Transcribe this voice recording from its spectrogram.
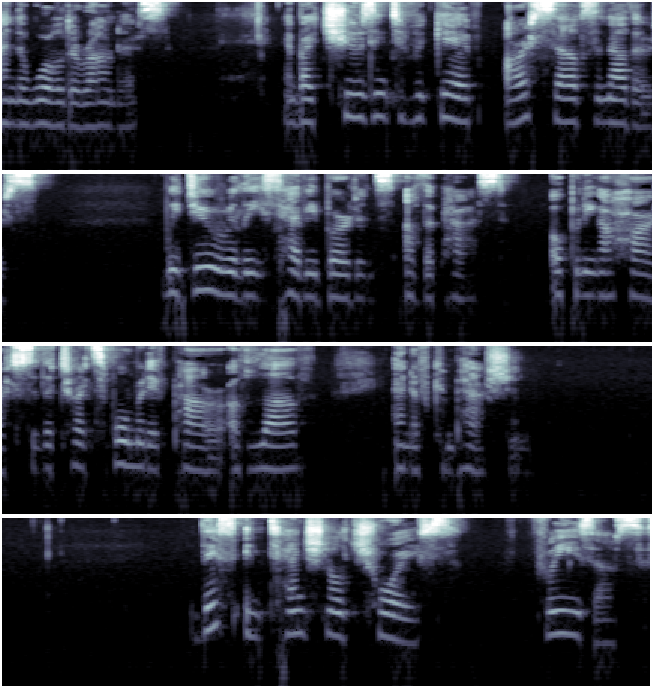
and the world around us. And by choosing to forgive ourselves and others, we do release heavy burdens of the past, opening our hearts to the transformative power of love and of compassion. This intentional choice frees us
